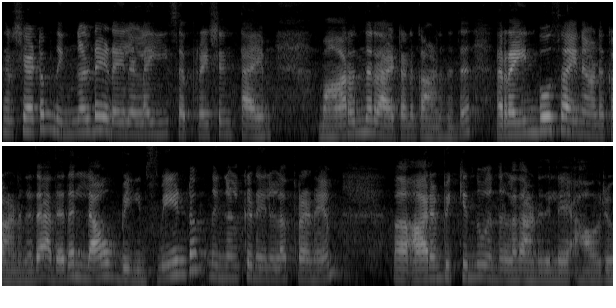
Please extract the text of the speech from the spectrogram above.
തീർച്ചയായിട്ടും നിങ്ങളുടെ ഇടയിലുള്ള ഈ സെപ്പറേഷൻ ടൈം മാറുന്നതായിട്ടാണ് കാണുന്നത്. റെയിൻബോ സൈനാണ് കാണുന്നത്. അതായത് ലവ് ബിഗിൻസ് വീണ്ടും നിങ്ങൾക്കിടയിലുള്ള പ്രണയം ആരംഭിക്കുന്നു എന്നുള്ളതാണ് ഇതിലെ ആ ഒരു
